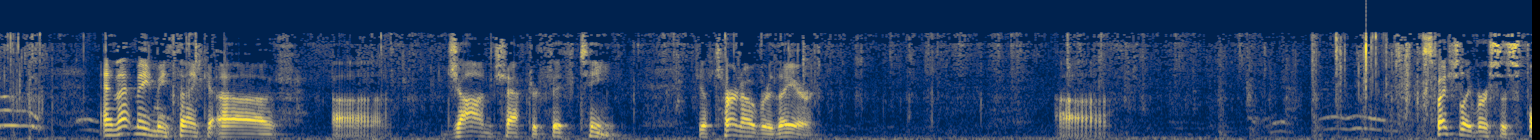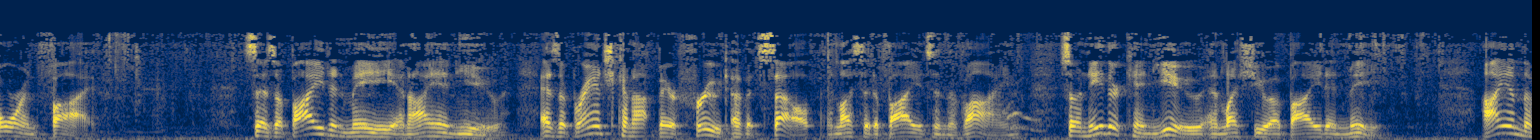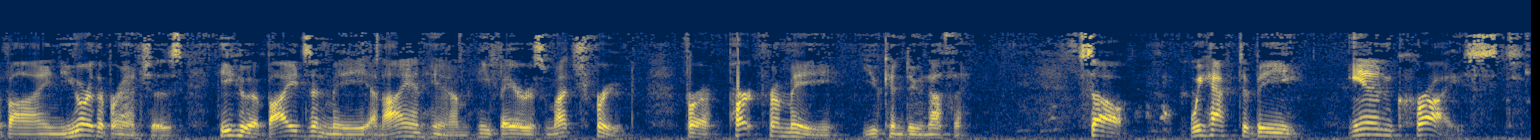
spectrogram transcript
And that made me think of uh, John chapter 15. If you'll turn over there. Uh, especially verses 4 and 5 says abide in me and I in you as a branch cannot bear fruit of itself unless it abides in the vine, so neither can you unless you abide in me. I am the vine, you are the branches. He who abides in me and I in him, he bears much fruit. For apart from me, you can do nothing. So, we have to be in Christ,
